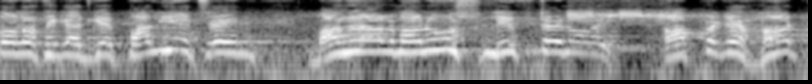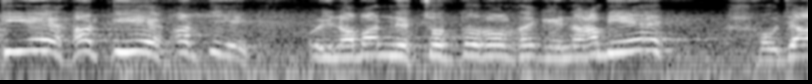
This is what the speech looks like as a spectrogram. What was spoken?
তলা থেকে আজকে পালিয়েছেন বাংলার মানুষ, লিফটে নয়, আপনাকে হাঁটিয়ে হাঁটিয়ে হাঁটিয়ে ওই নবান্নের চোদ্দ তলা থেকে নামিয়ে সোজা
